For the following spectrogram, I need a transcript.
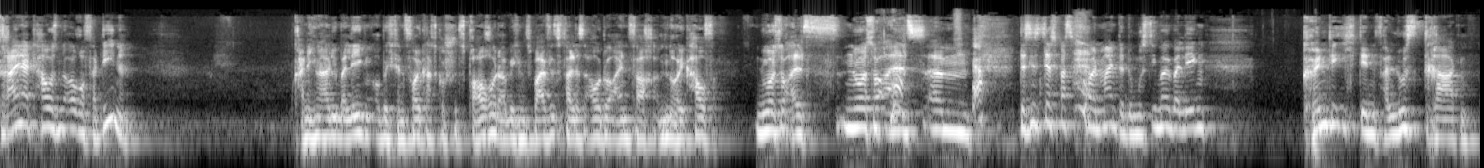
300.000 Euro verdiene, kann ich mir halt überlegen, ob ich den Vollkaskoschutz brauche oder ob ich im Zweifelsfall das Auto einfach neu kaufe. Nur so als, nur so als, ähm, das ist das, was ich vorhin meinte. Du musst immer überlegen, könnte ich den Verlust tragen?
